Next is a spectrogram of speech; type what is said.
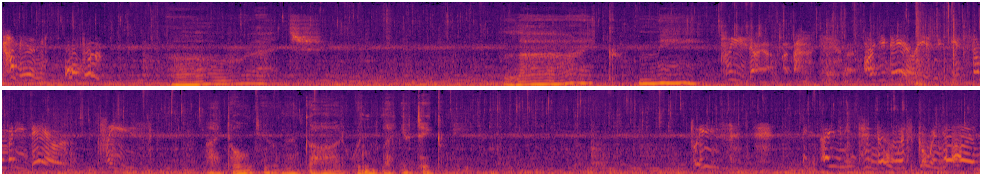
Come in. Over. Like me. Please. Uh, are you there? Is, is somebody there? Please. I told you that God wouldn't let you take me. Please. I, I need to know what's going on.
